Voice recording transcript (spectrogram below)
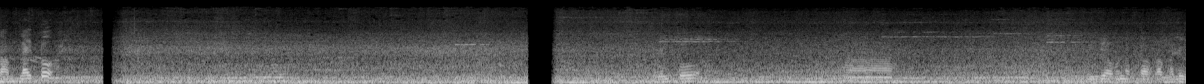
stoplight po Yan po. Ah, hindi ako nagkakamali.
